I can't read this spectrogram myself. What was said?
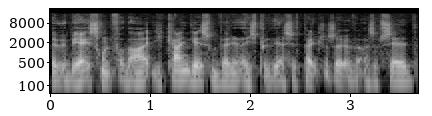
it would be excellent for that. You can get some very nice progressive pictures out of it, as I've said.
